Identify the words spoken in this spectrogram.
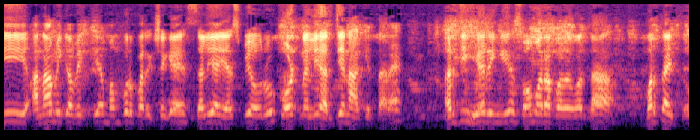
ಈ ಅನಾಮಿಕ ವ್ಯಕ್ತಿಯ ಮಂಪೂರು ಪರೀಕ್ಷೆಗೆ ಸ್ಥಳೀಯ ಎಸ್ ಪಿ ಅವರು ಕೋರ್ಟ್ನಲ್ಲಿ ಅರ್ಜಿಯನ್ನು ಹಾಕಿರ್ತಾರೆ. ಅರ್ಜಿ ಹಿಯರಿಂಗ್ಗೆ ಸೋಮವಾರ ಬರುವಂತ ಬರ್ತಾ ಇತ್ತು.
